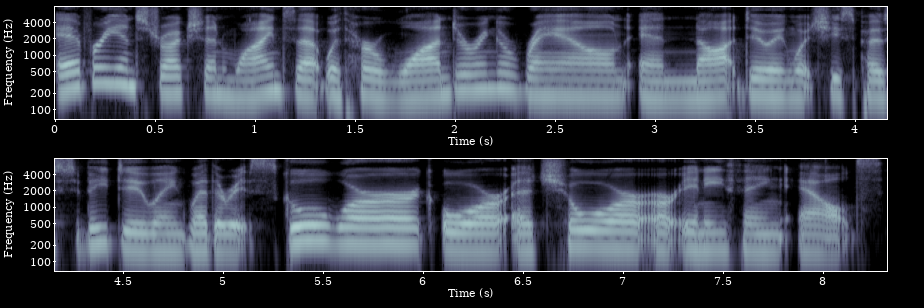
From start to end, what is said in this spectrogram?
every instruction winds up with her wandering around and not doing what she's supposed to be doing, whether it's schoolwork or a chore or anything else.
